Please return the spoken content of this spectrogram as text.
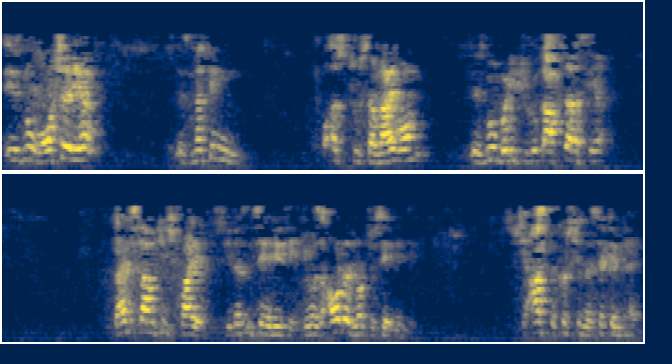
There is no water here. There's nothing for us to survive on. There's nobody to look after us here. Prophet Islam keeps quiet. He doesn't say anything. He was ordered not to say anything. She asked the question a second time.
